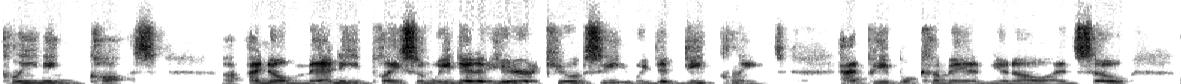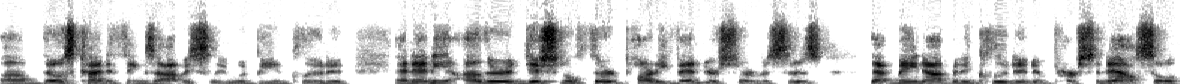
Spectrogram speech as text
Cleaning costs. Uh, I know many places, we did it here at QMC, we did deep cleans, had people come in, you know, and so um, those kind of things obviously would be included. And any other additional third party vendor services that may not have been included in personnel. So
